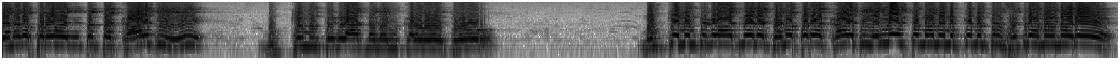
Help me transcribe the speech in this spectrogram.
ಜನರ ಪರವಾಗಿದ್ದಂತ ಕಾಳಜಿ ಮುಖ್ಯಮಂತ್ರಿಗಳಾದ್ಮೇಲೆ ಎಲ್ಲಿ ಕಳೆದೋಯ್ತು ಮುಖ್ಯಮಂತ್ರಿಗಳಾದ್ಮೇಲೆ ಜನಪರ ಕಾಳಜಿ ಎಲ್ಲೋಯ್ತು ಮಾನ್ಯ ಮುಖ್ಯಮಂತ್ರಿ ಸಿದ್ದರಾಮಯ್ಯನವರೇ?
